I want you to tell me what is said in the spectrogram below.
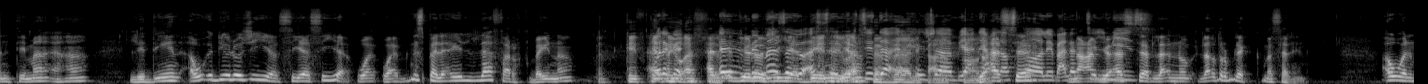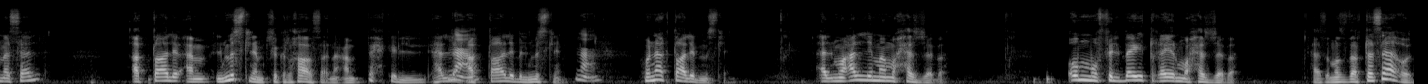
انتمائها لدين أو إيديولوجية سياسية. وبالنسبة لي لا فرق بين كيف كيف يؤثر؟ الإيديولوجية يؤثر؟ ارتداء الحجاب يعني على الطالب على نعم التلميذ يؤثر لأنه لا أضرب لك مثلين أول مثل الطالب أم المسلم بشكل خاص أنا عم بحكي هلأ نعم. الطالب المسلم. نعم. هناك طالب مسلم. المعلمة محجبة. أمه في البيت غير محجبة. هذا مصدر تساؤل.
